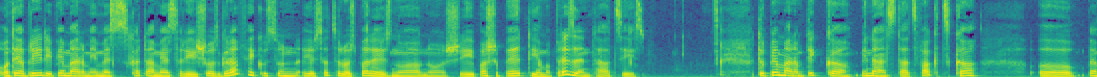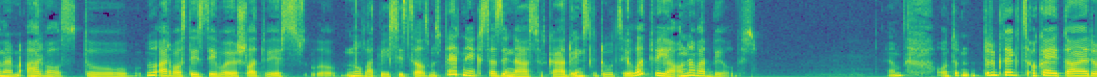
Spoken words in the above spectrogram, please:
Un tajā brīdī, piemēram, ja mēs skatāmies arī šos grafikus, un ja es atceros pareizi no, no šī paša pētījuma prezentācijas, tur, piemēram, tika minēts tāds fakts, ka Uh, piemēram, ārvalstu, nu, ārvalstīs dzīvojošs Latvijas, nu, Latvijas izcelsmes pētnieks sazinās ar kādu institūciju Latvijā un nav atbildes. Ja? Un tur ir teikts, ka okay, tā ir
